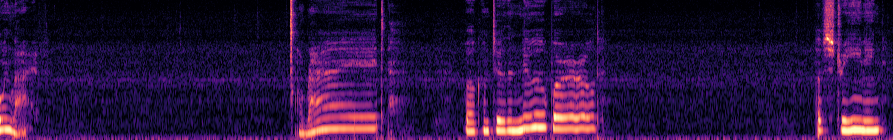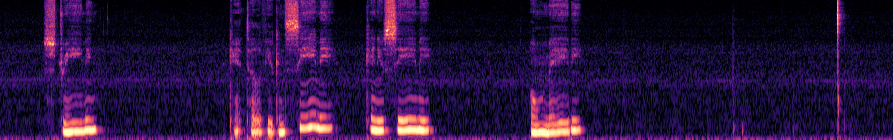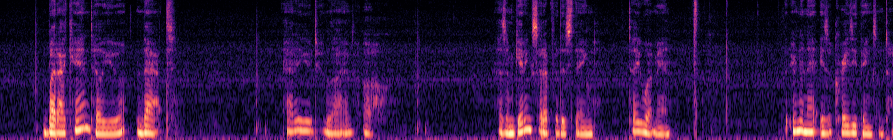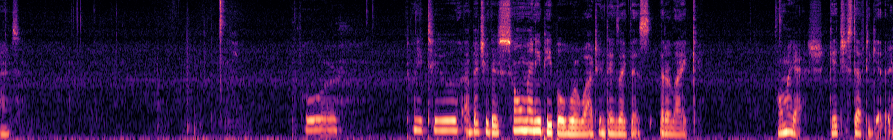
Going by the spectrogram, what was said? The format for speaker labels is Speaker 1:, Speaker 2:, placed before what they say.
Speaker 1: Going live. All right. Welcome to the new world of streaming. Streaming. Can't tell if you can see me. Can you see me? Oh, maybe. But I can tell you that at a YouTube live, oh, as I'm getting set up for this thing, I tell you what, man, the internet is a crazy thing sometimes. Four, 22. I bet you there's so many people who are watching things like this that are like, oh my gosh, get your stuff together.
